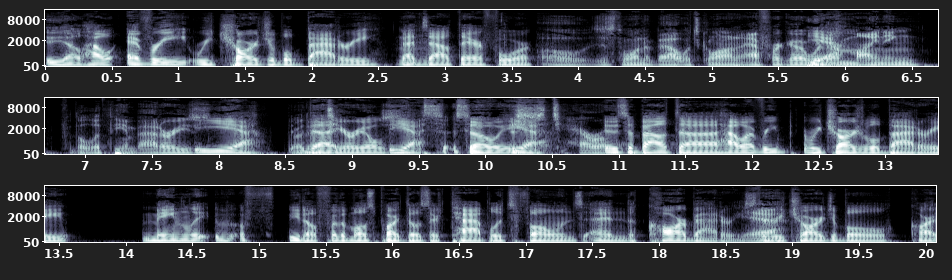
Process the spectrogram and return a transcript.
you know how every rechargeable battery that's out there for Oh, is this the one about what's going on in Africa where Yeah. they're mining for the lithium batteries? yeah Or the materials? yes so This yeah terrible. it was about uh, how every rechargeable battery mainly you know for the most part those are tablets phones and the car batteries Yeah. the rechargeable car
